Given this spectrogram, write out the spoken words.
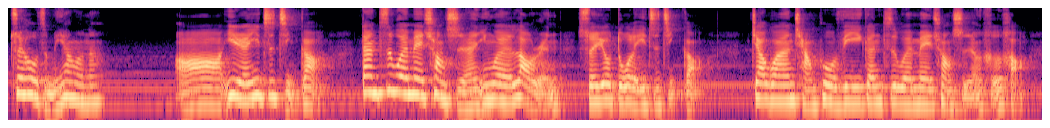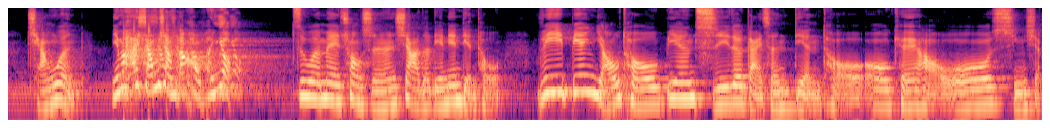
最后怎么样了呢？哦，一人一支警告，但自卫妹创始人因为闹人，所以又多了一支警告。教官强迫 V 跟自卫妹创始人和好，强问：“你们还想不想当好朋友？”自卫妹创始人吓得连连点头，V 边摇头边迟疑的改成点头。OK，好哦，心想。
